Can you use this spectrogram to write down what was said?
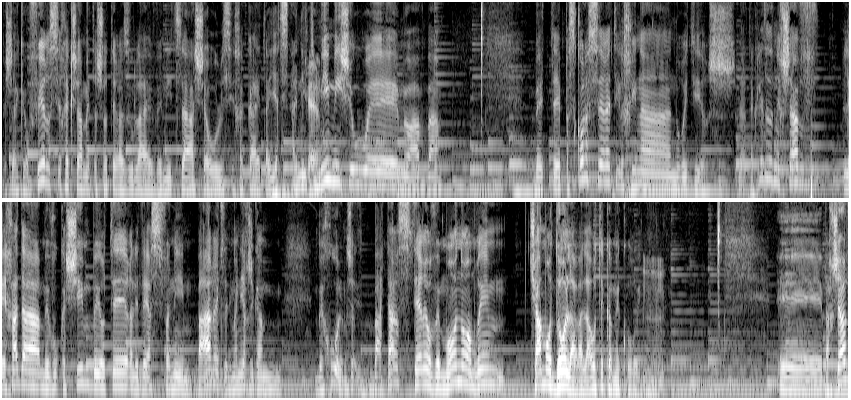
ושייקי אופיר שיחק שם את השוטר אזולאי, וניצה שאול שיחקה את היצאנית כן. מימי שהוא אה, מאוהב בה. ואת אה, פסקול הסרט הלחינה נורית הירש. והתקליט הזה נחשב לאחד המבוקשים ביותר על ידי אספנים. בארץ, אני מניח שגם בחו"ל. למשל, באתר סטריאו ומונו אומרים 900 דולר על העותק המקורי. אה, ועכשיו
